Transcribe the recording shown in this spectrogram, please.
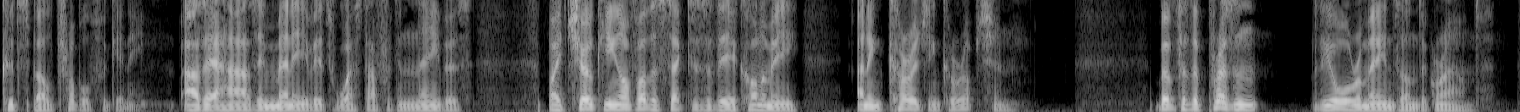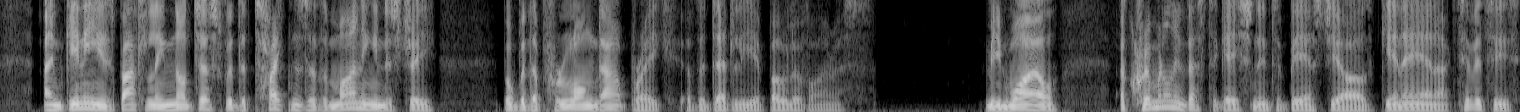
could spell trouble for Guinea, as it has in many of its West African neighbours, by choking off other sectors of the economy and encouraging corruption. But for the present, the ore remains underground. And Guinea is battling not just with the titans of the mining industry, but with a prolonged outbreak of the deadly Ebola virus. Meanwhile, a criminal investigation into BSGR's Guinean activities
